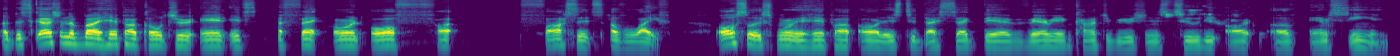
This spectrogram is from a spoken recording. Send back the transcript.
A discussion about hip hop culture and its effect on all fa- facets of life. Also exploring hip hop artists to dissect their varying contributions to the art of MCing.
